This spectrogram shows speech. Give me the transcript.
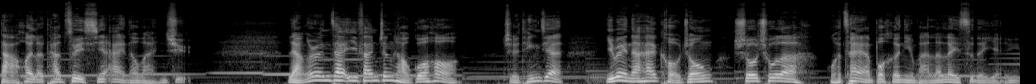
打坏了他最心爱的玩具。两个人在一番争吵过后，只听见一位男孩口中说出了。我再也不和你玩了，类似的言语，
